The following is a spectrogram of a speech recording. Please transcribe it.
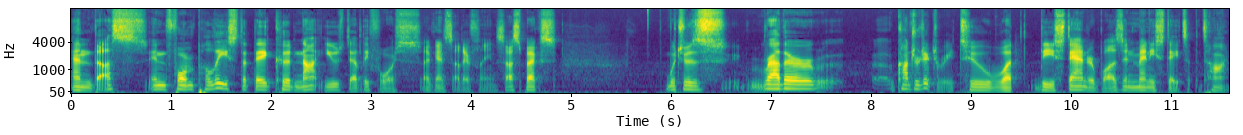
and thus informed police that they could not use deadly force against other fleeing suspects, which was rather uh, contradictory to what the standard was in many states at the time.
